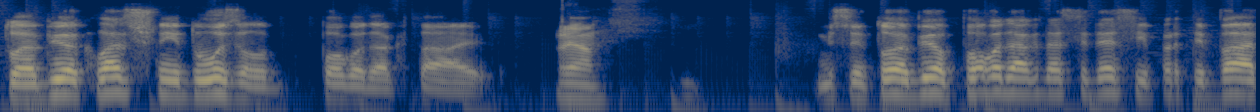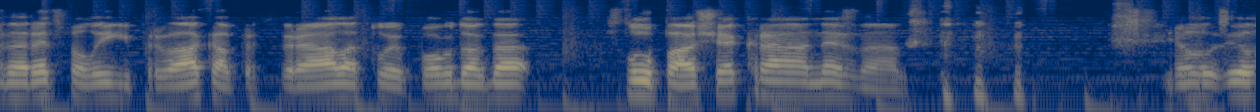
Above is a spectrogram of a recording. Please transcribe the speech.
To je bio klasični duzel pogodak taj. Ja, Mislim, to je bio pogodak da se desi protiv Bayerna, recimo Ligi prvaka protiv Reala, to je pogodak da slupaš ekran, ne znam. Ili, ili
